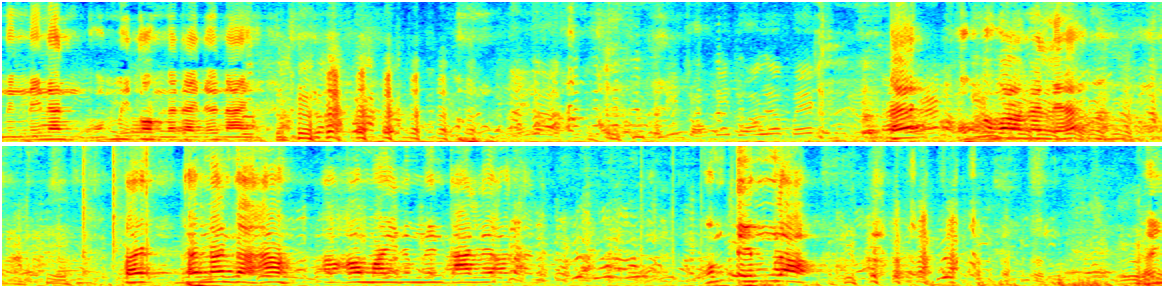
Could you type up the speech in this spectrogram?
หนึ่งในนั้นผมไม่ต้องก็ได้เด้อนายแป๊กผมก็ว่างั้นแหละแป๊กทางนั้นก็เอาเอาเอาไม่ดำเนินการเลยเอา ผมเต็มหรอกเฮ้ย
